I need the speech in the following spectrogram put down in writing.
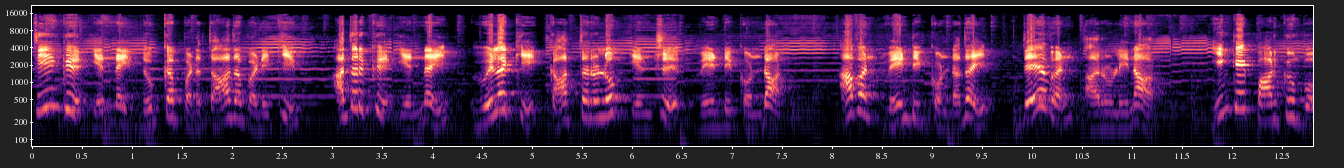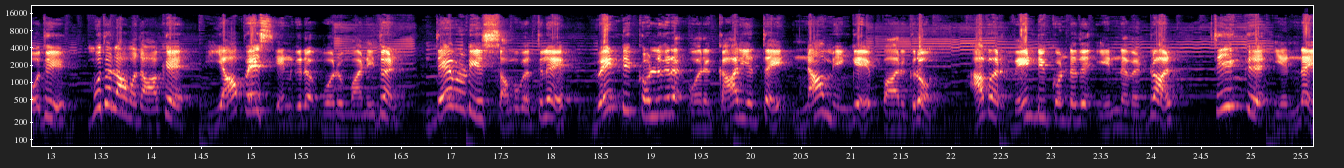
தீங்கு என்னை துக்கப்படுத்தாதபடிக்கு அதற்கு என்னை விலக்கி காத்தருளும் என்று வேண்டிக் கொண்டான் அவன் வேண்டிக் கொண்டதை தேவன் அருளினார். இங்கே பார்க்கும்போது முதலாவதாக யாபேஸ் என்கிற ஒரு மனிதன் தேவனுடைய சமூகத்திலே வேண்டிக் கொள்ளுகிற ஒரு காரியத்தை நாம் இங்கே பார்க்கிறோம். அவர் வேண்டிக் கொண்டது என்னவென்றால் தீங்கு என்னை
